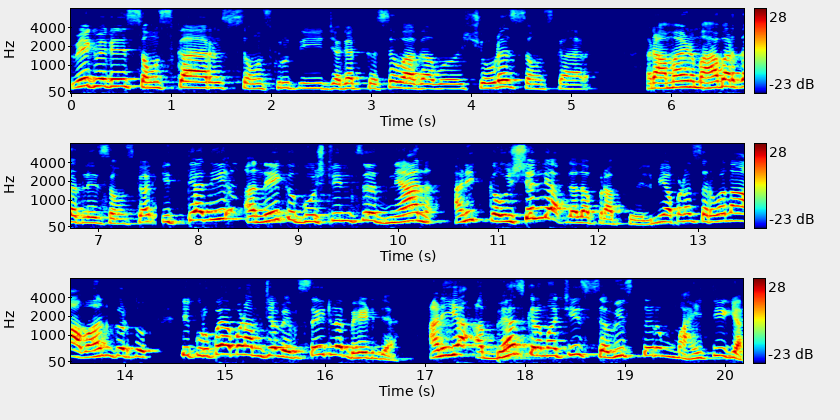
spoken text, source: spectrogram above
वेगवेगळे संस्कार संस्कृती जगात कसं वागावं षोडश संस्कार रामायण महाभारतातले संस्कार इत्यादी अनेक गोष्टींचं ज्ञान आणि कौशल्य आपल्याला प्राप्त होईल. मी आपण सर्वांना आवाहन करतो की कृपया आपण आमच्या वेबसाईटला भेट द्या आणि या अभ्यासक्रमाची सविस्तर माहिती घ्या.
